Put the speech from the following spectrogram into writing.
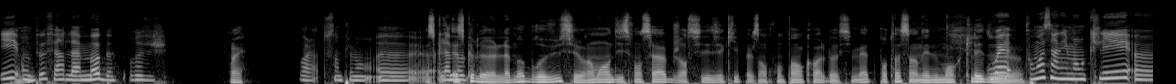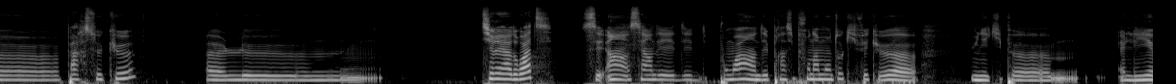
Et Mhm. on peut faire de la mob revue. Ouais. Voilà, tout simplement. Euh, Est-ce que, la mob- que le- la mob revue c'est vraiment indispensable? Genre si les équipes elles en font pas encore, elles doivent s'y mettre. Pour toi c'est un élément clé de. Ouais, pour moi, c'est un élément clé euh, parce que le tirer à droite, c'est un, un des, des- pour moi un des principes fondamentaux qui fait que une équipe, elle est,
